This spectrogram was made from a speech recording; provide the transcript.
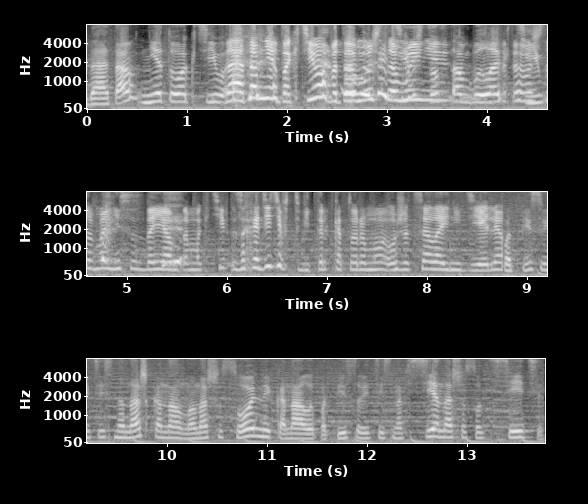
Да, там нету актива. Да, там нет актива, потому что мы не... там был актив. Потому что мы не создаем там актив. Заходите в Твиттер, которому уже целая неделя. Подписывайтесь на наш канал, на наши сольные каналы. Подписывайтесь на все наши соцсети.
